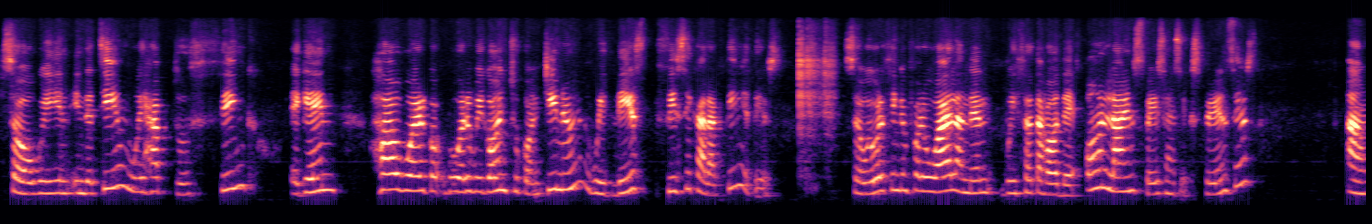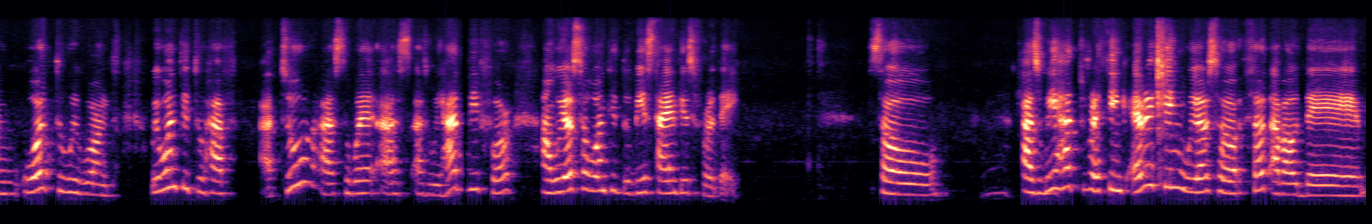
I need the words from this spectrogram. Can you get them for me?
So we in, in the team, we have to think again, how we're, are we going to continue with these physical activities? So we were thinking for a while and then we thought about the online space science experiences. And what do we want? We wanted to have a tour as well as, as we had before. And we also wanted to be scientists for a day. So as we had to rethink everything, we also thought about the,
